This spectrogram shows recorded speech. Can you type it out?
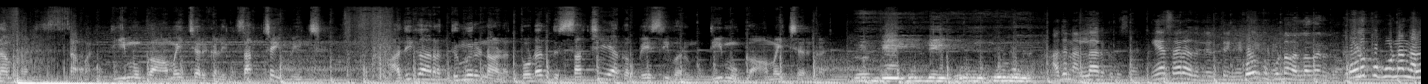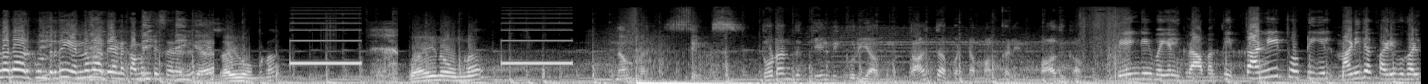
நம்பர் திமுக அமைச்சர்களின் சர்ச்சை பேச்சு. அதிகார திமிருனால தொடர்ந்து சர்ச்சையாக பேசி வரும் திமுக அமைச்சர்கள். அது நல்லா இருக்குது சார். ஏன் சார் அது நிறுத்துறீங்க? கொழுப்பு கூட நல்லா தான் இருக்கும். கொழுப்பு கூட நல்லதா இருக்குன்றது என்ன மாதிரியான கமெண்ட் சார் சைவம்னா? வைணவம்னா? நம்பர் தொடர்ந்து கேள்விக்குறியாகும் தாழ்த்தப்பட்ட மக்களின் பாதுகாப்பு. வேங்கை வயல் கிராமத்தில் தண்ணீர் தொட்டியில் மனித கழிவுகள்.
